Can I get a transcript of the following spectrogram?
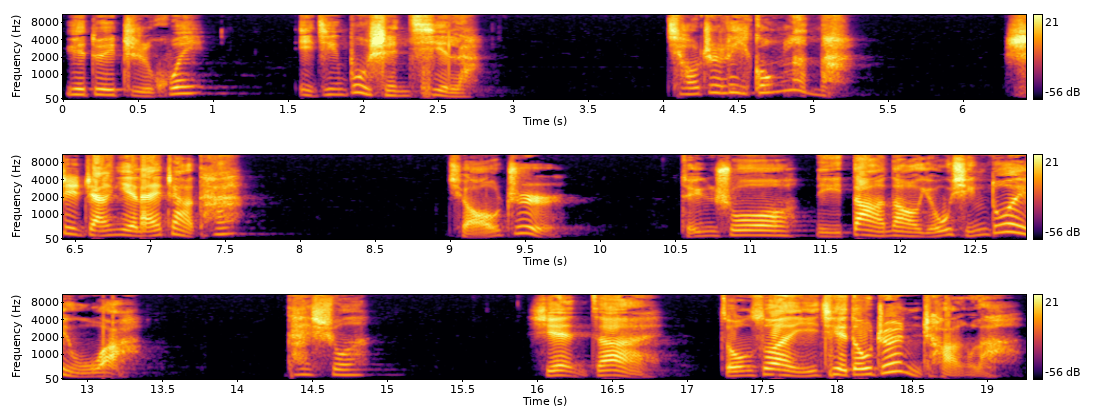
乐队指挥已经不生气了。乔治立功了嘛？市长也来找他。乔治，听说你大闹游行队伍啊？他说：“现在总算一切都正常了。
